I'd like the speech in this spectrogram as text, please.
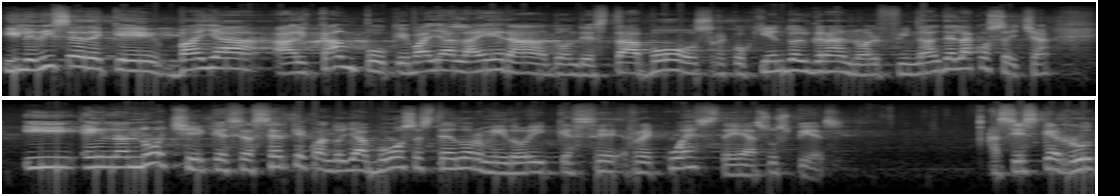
Y le dice de que vaya al campo, que vaya a la era donde está vos recogiendo el grano al final de la cosecha y en la noche que se acerque cuando ya vos esté dormido y que se recueste a sus pies. Así es que Ruth,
